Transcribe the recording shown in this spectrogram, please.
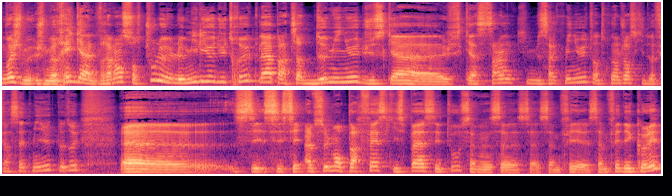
moi je me, régale vraiment sur tout le, milieu du truc là à partir de 2 minutes jusqu'à jusqu'à 5 5 minutes, un truc dans le genre ce qui doit faire 7 minutes le truc. Euh, c'est absolument parfait ce qui se passe et tout, ça me ça, me fait ça me fait décoller.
